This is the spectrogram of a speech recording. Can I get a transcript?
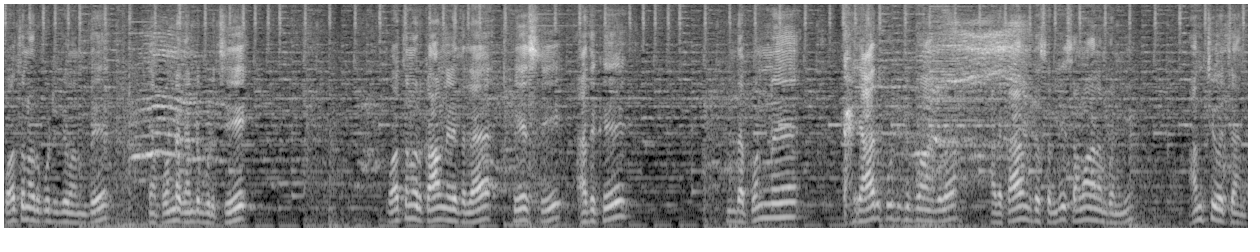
போத்தனூர் கூட்டிகிட்டு வந்து என் பொண்ணை கண்டுபிடிச்சி போத்தனூர் காவல் நிலையத்தில் பேசி அதுக்கு இந்த பொண்ணு யார் கூட்டிகிட்டு போவாங்களோ அதை காரணத்தை சொல்லி சமாதானம் பண்ணி அமுச்சு வச்சாங்க.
